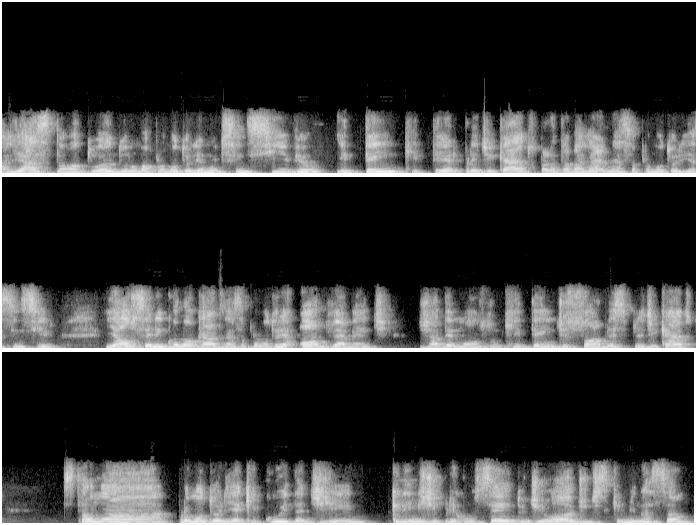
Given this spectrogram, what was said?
aliás, estão atuando numa promotoria muito sensível e tem que ter predicados para trabalhar nessa promotoria sensível. E ao serem colocados nessa promotoria, obviamente, já demonstram que tem de sobra esses predicados. Estão na promotoria que cuida de crimes de preconceito, de ódio, discriminação.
